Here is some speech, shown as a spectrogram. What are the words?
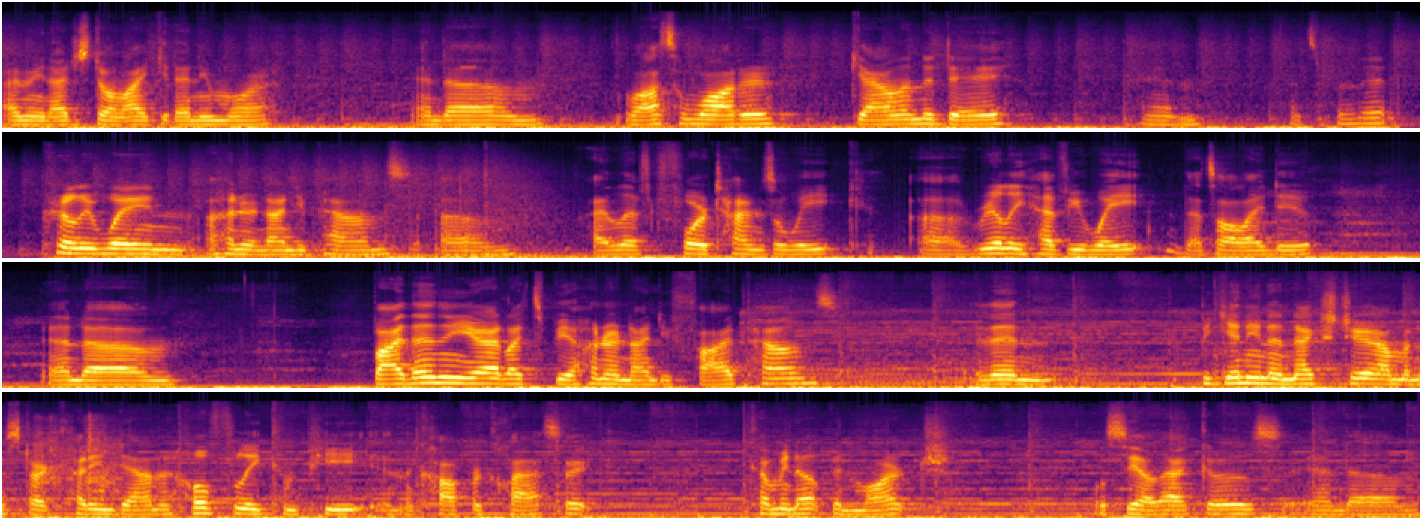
I mean, I just don't like it anymore and um, lots of water, gallon a day, and that's about it. Currently weighing 190 pounds. Um, I lift four times a week, uh, really heavy weight. That's all I do, and um, by the end of the year, I'd like to be 195 pounds, and then beginning of next year, I'm going to start cutting down and hopefully compete in the Copper Classic coming up in March. We'll see how that goes, and um,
